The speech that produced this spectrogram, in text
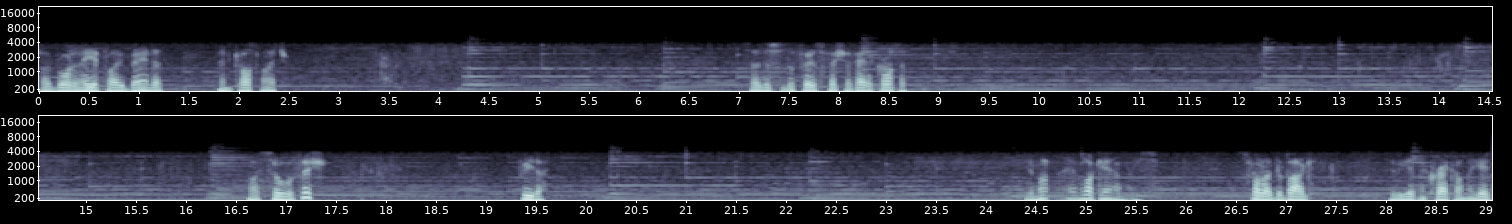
So I brought an Airflo bandit, didn't cost much. So this is the first fish I've had across it. My silver fish. Feeder. Get him up, have a look at him. He's swallowed the bug, so we're getting a crack on the head.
